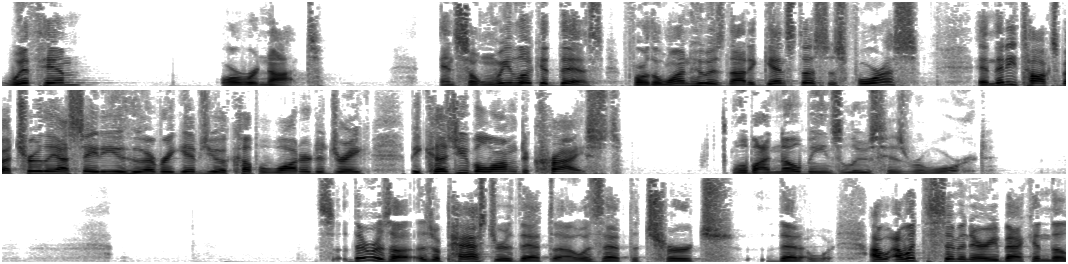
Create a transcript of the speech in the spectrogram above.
with him or we're not. And so when we look at this, for the one who is not against us is for us. And then he talks about, truly I say to you, whoever gives you a cup of water to drink, because you belong to Christ, will by no means lose his reward. So there was a, there was a pastor that uh, was at the church that I, I, went to seminary back in the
